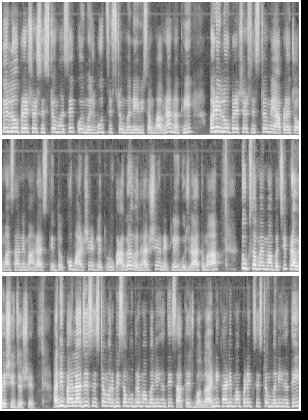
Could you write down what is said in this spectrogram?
તો એ લો પ્રેશર સિસ્ટમ હશે. કોઈ મજબૂત સિસ્ટમ બને એવી સંભાવના નથી. પણ એ લો પ્રેશર સિસ્ટમ એ આપણા ચોમાસાને મહારાષ્ટ્રથી ધક્કો મારશે એટલે થોડુંક આગળ વધારશે અને એટલે ગુજરાતમાં ટૂંક સમયમાં પછી પ્રવેશી જશે. આની પહેલાં જે સિસ્ટમ અરબી સમુદ્રમાં બની હતી, સાથે જ બંગાળની ખાડીમાં પણ એક સિસ્ટમ બની હતી.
